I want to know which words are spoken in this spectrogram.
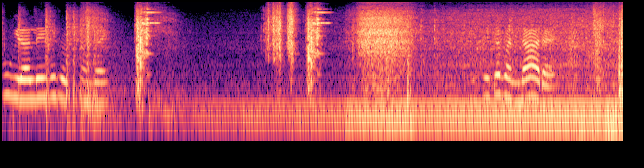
पूरा ले के सोचता भाई पीछे बंदा आ रहा है।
